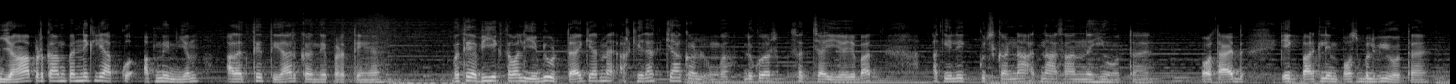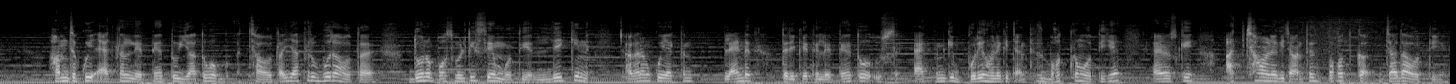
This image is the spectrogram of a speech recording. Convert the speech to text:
यहाँ पर काम करने के लिए आपको अपने नियम अलग से तैयार करने पड़ते हैं। वैसे अभी एक सवाल ये भी उठता है कि यार मैं अकेला क्या कर लूँगा? देखो यार, सच्चाई है ये बात। अकेले कुछ करना इतना आसान नहीं होता है। और शायद एक बार के लिए इम्पॉसिबल भी होता है। हम जब कोई एक्शन लेते हैं तो या तो वो अच्छा होता है या फिर बुरा होता है। दोनों पॉसिबिलिटी सेम होती है। लेकिन अगर हम कोई एक्शन प्लान तरीके से लेते हैं तो उस एक्शन के बुरे होने के चांसेस बहुत कम होती है एंड उसकी अच्छा होने के चांसेस बहुत ज़्यादा होती है।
